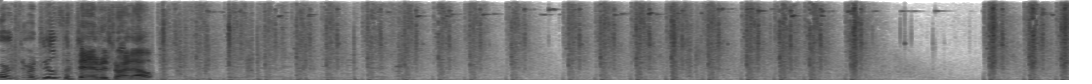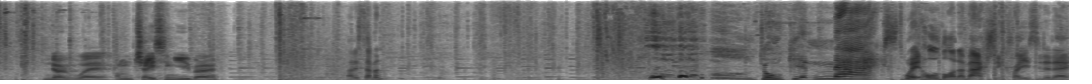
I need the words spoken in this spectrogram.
we're, we're dealing some damage right now. No way. I'm chasing you, bro. 97. Don't get maxed. Wait, hold on. I'm actually crazy today.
